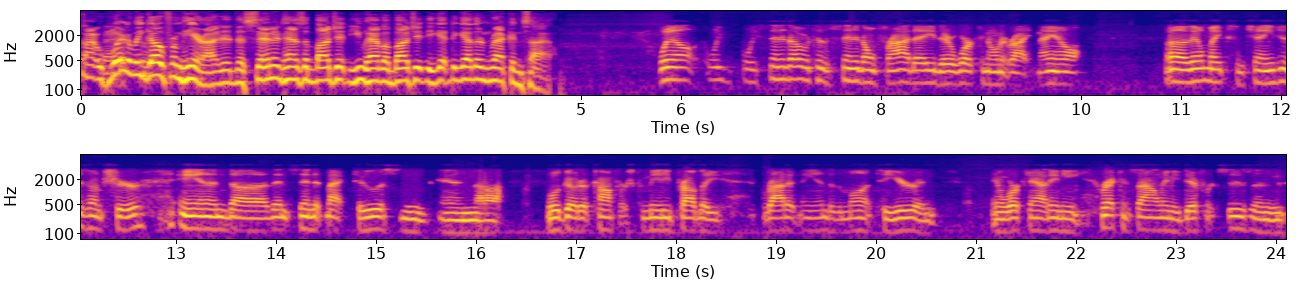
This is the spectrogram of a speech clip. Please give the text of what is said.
All right, where do we go from here? Uh, the Senate has a budget. You have a budget. You get together and reconcile. Well, we we sent it over to the Senate on Friday. They're working on it right now. Uh, they'll make some changes, I'm sure, and uh, then send it back to us, and, and uh, we'll go to a conference committee probably right at the end of the month here, and and work out any reconcile any differences, and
